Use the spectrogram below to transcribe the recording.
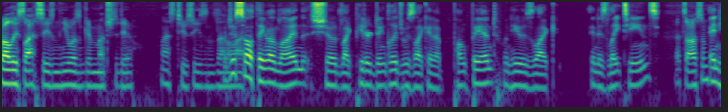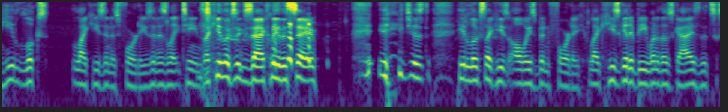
Well, at least last season he wasn't given much to do. Last two seasons, I just saw a thing online that showed like Peter Dinklage was like in a punk band when he was like in his late teens, That's awesome. and he looks like he's in his 40s in his late teens. Like he looks exactly the same. he just he looks like he's always been 40. Like he's going to be one of those guys that's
